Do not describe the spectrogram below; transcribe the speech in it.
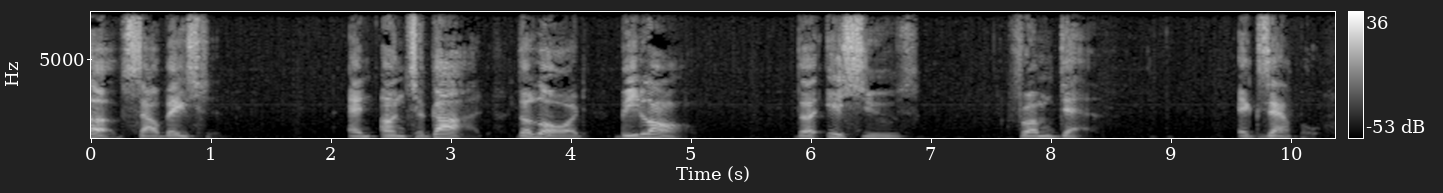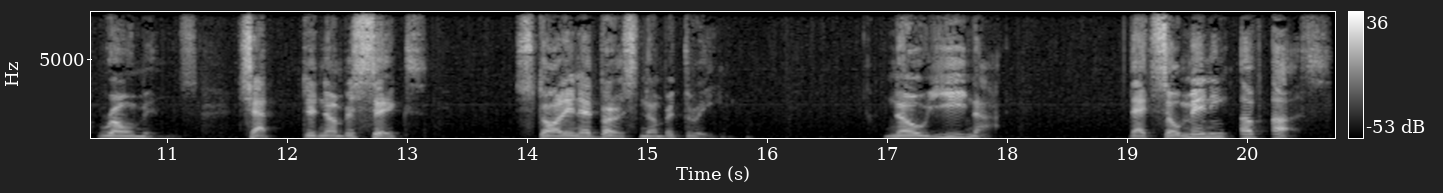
of salvation and unto God the Lord belong the issues from death. Example Romans chapter number 6, starting at verse number 3. Know ye not that so many of us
